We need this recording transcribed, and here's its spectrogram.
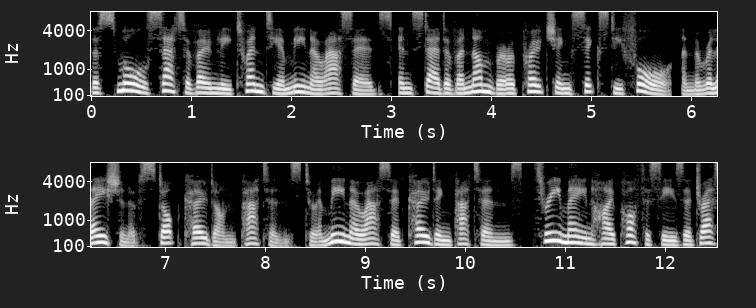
the small set of only 20 amino acids instead of a number approaching 64, and the relation of stop codon patterns to amino acid coding patterns. Three main hypotheses address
